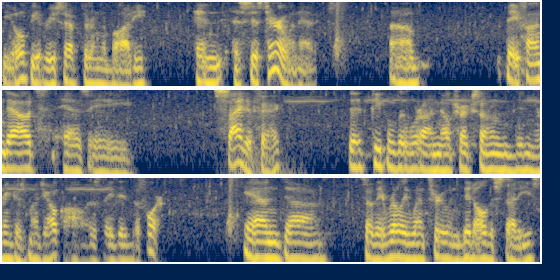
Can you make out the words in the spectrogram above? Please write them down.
the opiate receptor in the body and assist heroin addicts. Um, they found out as a side effect that people that were on naltrexone didn't drink as much alcohol as they did before. And uh, so they really went through and did all the studies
